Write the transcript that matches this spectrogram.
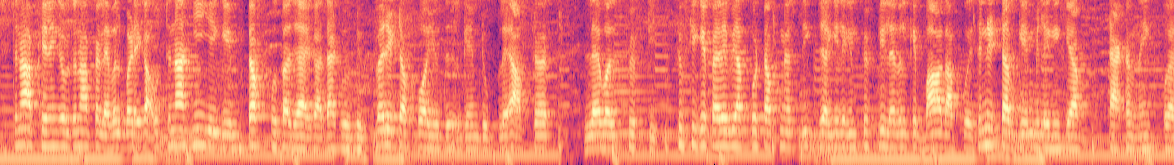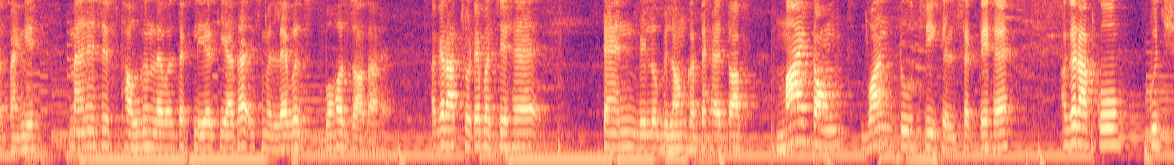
जितना आप खेलेंगे, उतना आपका लेवल बढ़ेगा। उतना ही ये गेम टफ होता जाएगा। That will be very tough for you this game to play after level 50 50 के पहले भी आपको टफनेस दिख जाएगी, लेकिन 50 लेवल के बाद आपको इतनी टफ गेम मिलेगी कि आप टैकल नहीं कर पाएँगे। मैंने सिर्फ़ थाउज़ेंड लेवल तक क्लियर किया था, इसमें लेवल्स बहुत ज़्यादा है। अगर आप छोटे बच्चे हैं टेन बिलो बिलोंग करते हैं तो आप My Tom one two three खेल सकते हैं। अगर आपको कुछ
